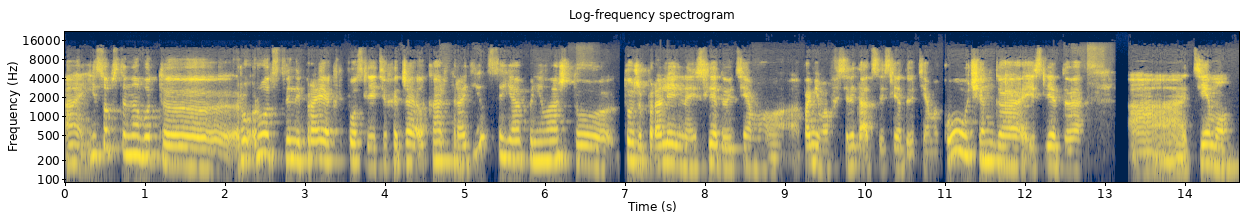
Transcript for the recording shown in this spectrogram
А, и, собственно, вот э, родственный проект после этих agile карт родился. Я поняла, что тоже параллельно исследую тему, помимо фасилитации, исследую тему коучинга, исследуя а, тему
